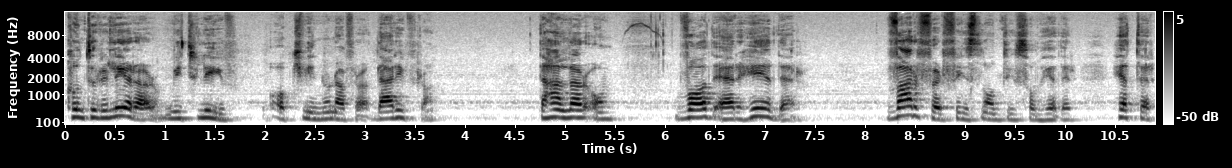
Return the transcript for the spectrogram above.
kontrollerar mitt liv och kvinnorna därifrån. Det handlar om vad är heder? Varför finns någonting som heder, heter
